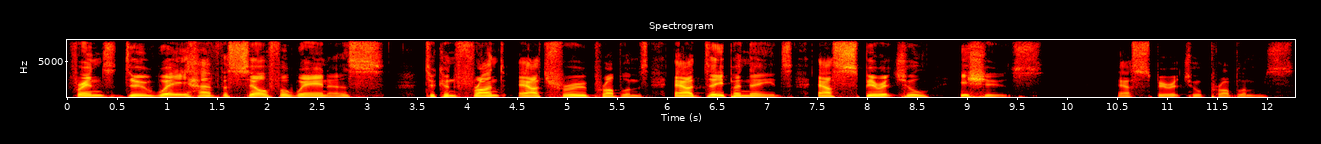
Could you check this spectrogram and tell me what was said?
Friends, do we have the self awareness to confront our true problems, our deeper needs, our spiritual issues, our spiritual problems?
